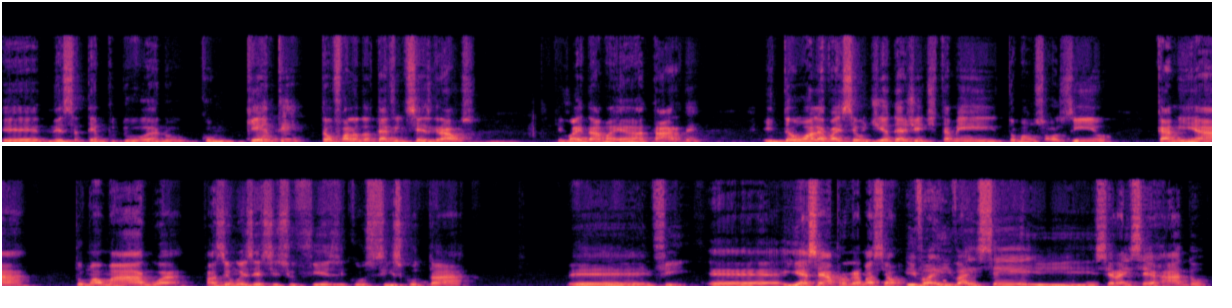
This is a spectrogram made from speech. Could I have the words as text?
é, nesse tempo do ano com quente estão falando até 26 graus, que vai dar amanhã à tarde. Então, olha, vai ser um dia da gente também tomar um solzinho, caminhar, tomar uma água, fazer um exercício físico, se escutar, é, enfim. É, e essa é a programação. E vai, e vai ser, e será encerrado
